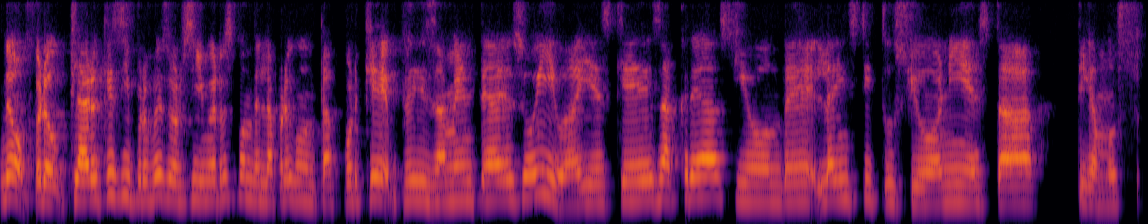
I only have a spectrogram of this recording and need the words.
No, pero claro que sí, profesor, sí me responde la pregunta porque precisamente a eso iba y es que esa creación de la institución y esta, digamos,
